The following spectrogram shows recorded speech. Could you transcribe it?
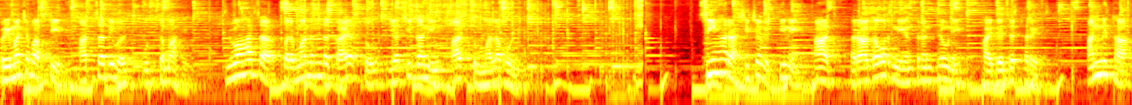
प्रेमाच्या बाबतीत आजचा दिवस उत्तम आहे. विवाहाचा परमानंद काय असतो याची जाणीव आज तुम्हाला होईल. सिंह राशीच्या व्यक्तीने आज रागावर नियंत्रण ठेवणे फायद्याचे ठरेल. अन्यथा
